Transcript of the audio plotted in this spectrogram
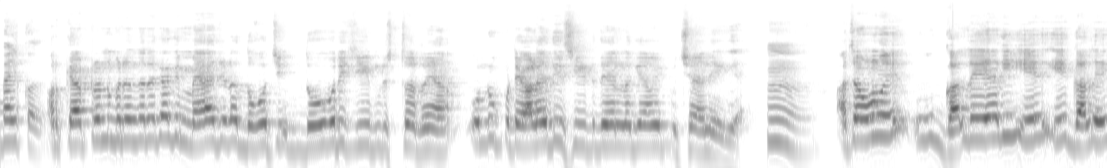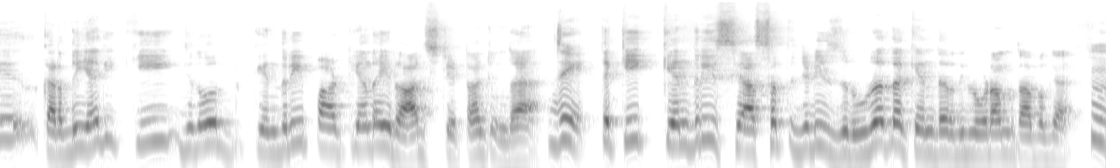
ਬਿਲਕੁਲ। ਔਰ ਕੈਪਟਨ ਅਮਰਿੰਦਰ ਨੇ ਕਿਹਾ ਕਿ ਮੈਂ ਜਿਹੜਾ ਦੋ ਦੋ ਵਾਰੀ ਚੀਫ ਮਿਨਿਸਟਰ ਰਿਹਾ ਉਹਨੂੰ ਪਟਿਆਲੇ ਦੀ ਸੀਟ ਦੇਣ ਲੱਗਿਆ ਵੀ ਪੁੱਛਿਆ ਨਹੀਂ ਗਿਆ। ਹੂੰ। ਅੱਛਾ ਹੁਣ ਉਹ ਗੱਲ ਇਹ ਹੈ ਕਿ ਇਹ ਇਹ ਗੱਲ ਇਹ ਕਰਦੀ ਹੈ ਕਿ ਕੀ ਜਦੋਂ ਕੇਂਦਰੀ ਪਾਰਟੀਆਂ ਦਾ ਹੀ ਰਾਜ ਸਟੇਟਾਂ 'ਚ ਹੁੰਦਾ ਹੈ ਤੇ ਕੀ ਕੇਂਦਰੀ ਸਿਆਸਤ ਜਿਹੜੀ ਜ਼ਰੂਰਤ ਹੈ ਕੇਂਦਰ ਦੀ ਲੋੜਾਂ ਮੁਤਾਬਕ ਹੂੰ।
